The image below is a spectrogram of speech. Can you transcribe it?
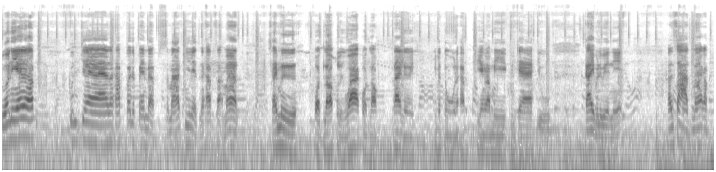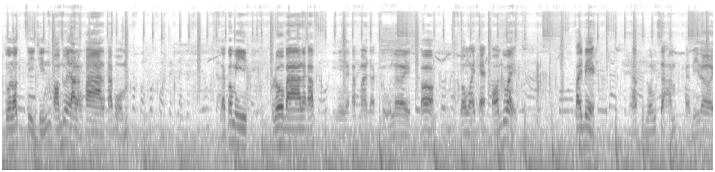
ตัวนี้นะครับ กุญแจนะครับก็จะเป็นแบบสมาร์ทคีย์เลสนะครับ สามารถใช้มือ กดล็อกหรือว่ากดล็อกได้เลยที่ประตูนะครับ เพียงเรามีกุญแจอยู่ใกล้บริเวณนี้กันศาสตร์มากับตัวรถ 4 ชิ้น พร้อมด้วยราวหลังคานะครับผม แล้วก็มีโรบาร์นะครับ นี่นะครับมาจากศูนย์เลย ก็ตรงไว้แท็กพร้อมด้วย ไฟเบรกครับดวงที่ 3 แบบนี้เลย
